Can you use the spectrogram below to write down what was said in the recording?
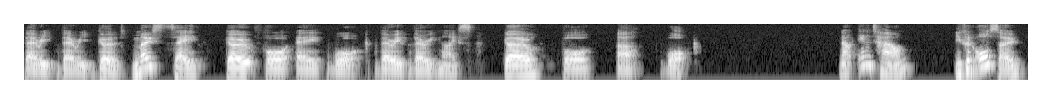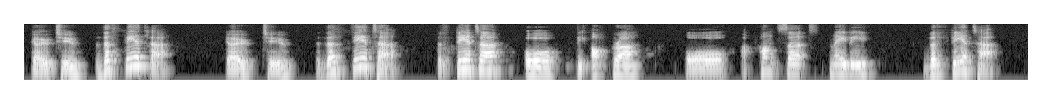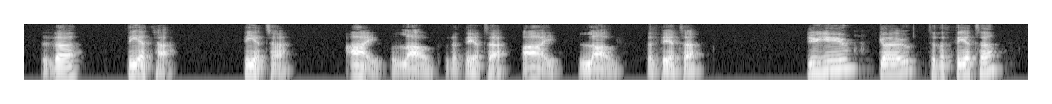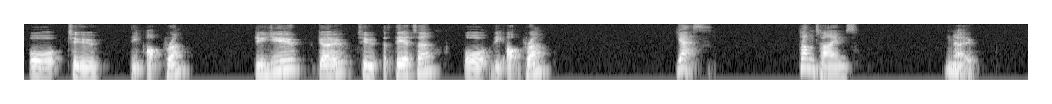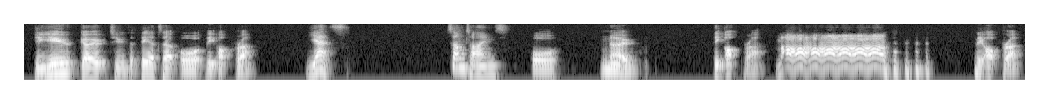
Very, very good. Most say go for a walk. Very, very nice. Go for a walk. Now, in town, you can also go to the theatre. Go to the theatre. The theatre or the opera or a concert, maybe. The theatre. The theatre. Theatre. I love the theatre. I love the theatre. Do you go to the theatre or to the opera? Do you go to the theatre or the opera? Yes. Sometimes, no. Do you go to the theatre or the opera? Yes. Sometimes or no. The opera. the opera.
